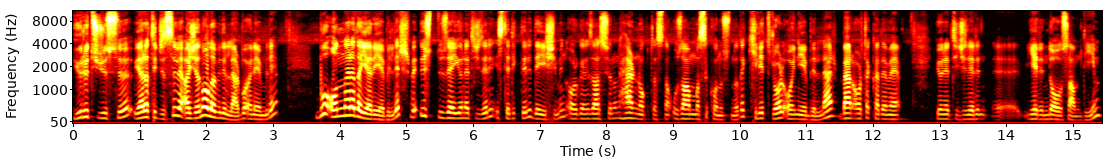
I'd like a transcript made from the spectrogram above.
yürütücüsü, yaratıcısı ve ajanı olabilirler. Bu önemli. Bu onlara da yarayabilir ve üst düzey yöneticilerin istedikleri değişimin organizasyonun her noktasına uzanması konusunda da kilit rol oynayabilirler. Ben orta kademe yöneticilerin e, yerinde olsam diyeyim.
